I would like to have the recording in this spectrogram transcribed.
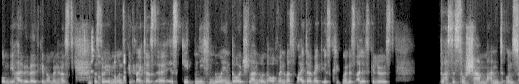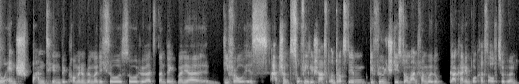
um die halbe Welt genommen hast, dass du eben uns gezeigt hast, äh, es geht nicht nur in Deutschland und auch wenn was weiter weg ist, kriegt man das alles gelöst. Du hast es so charmant und so entspannt hinbekommen. Und wenn man dich so, so hört, dann denkt man ja, die Frau ist, hat schon so viel geschafft und trotzdem gefühlt stehst du am Anfang, weil du gar keinen Bock hast aufzuhören,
